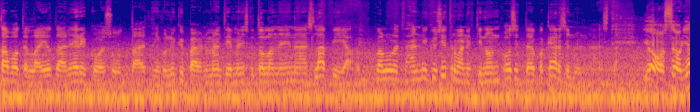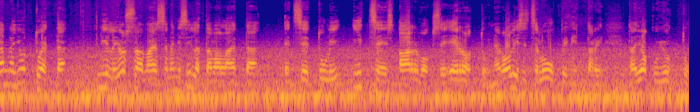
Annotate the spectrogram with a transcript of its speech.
tavoitella jotain erikoisuutta. Että niinku nykypäivänä mä en tiedä menisikö tollanen enää edes läpi. Ja mä luulen, että vähän nyky Citroenitkin on osittain jopa kärsinyt näistä. Joo, se on jännä juttu, että niillä jossain vaiheessa meni sillä tavalla, että, että se tuli itseisarvoksi se erottuminen. Oli sitten se luuppimittari tai joku juttu,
